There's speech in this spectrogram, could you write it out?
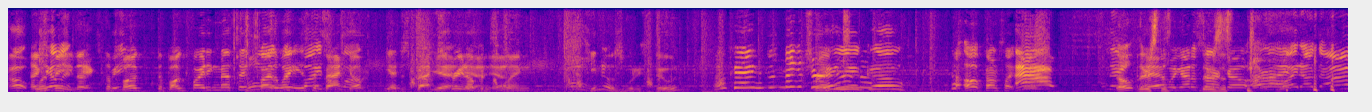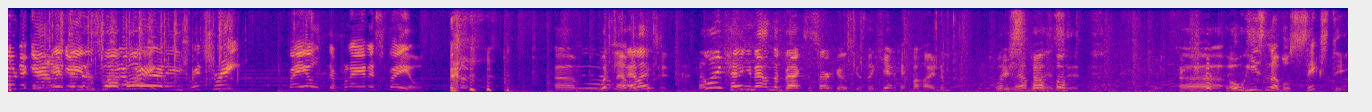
Oh, XP, kill it, the, the, bug, the bug fighting method, Pull by the way, the is to back up. Yeah, just back yeah, straight yeah, up and yeah. swing. He knows what he's doing. Okay, just making sure. There you go. Oh, found sight. Ow! Oh, there's and the. we got a there's Sarco. All right. right on the, oh, the alligators run away. Retreat. Failed. The plan has failed. um, what level I like, is it? I like hanging out in the backs of Sarcos because they can't hit behind them. What They're level so... is it? Uh, oh, he's level 60.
